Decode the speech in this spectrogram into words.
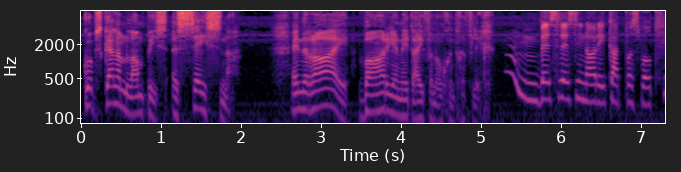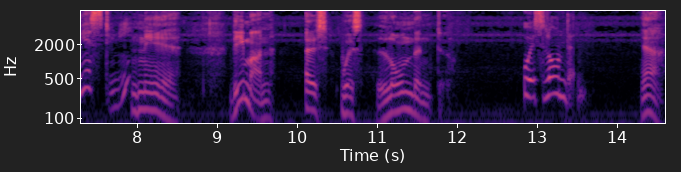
koop skelm lampies 'n Cessna en raai waarheen het hy vanoggend gevlieg? Hmm, beslis nie na die Katbosveld fees toe nie. Nee. Die man is oos Londen toe. Oos-London. Ja.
